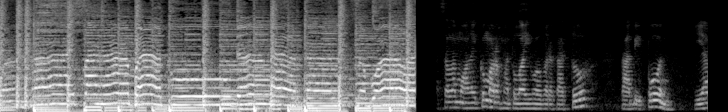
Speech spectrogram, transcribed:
Wahai sahabatku dengarkan sebuah Assalamualaikum warahmatullahi wabarakatuh Tabi pun, ia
